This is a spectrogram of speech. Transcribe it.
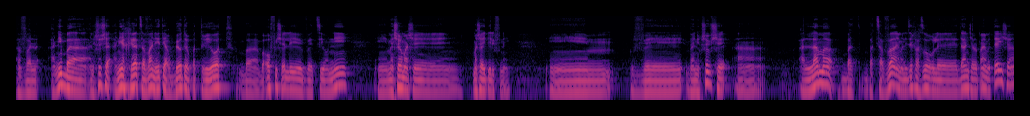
אבל אני, ב, אני חושב שאני אחרי הצבא נהייתי הרבה יותר פטריוט באופי שלי וציוני אה, מאשר מה, ש, מה שהייתי לפני. ו, ואני חושב שהלמה בצבא, אם אני צריך לחזור לדן של 2009,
